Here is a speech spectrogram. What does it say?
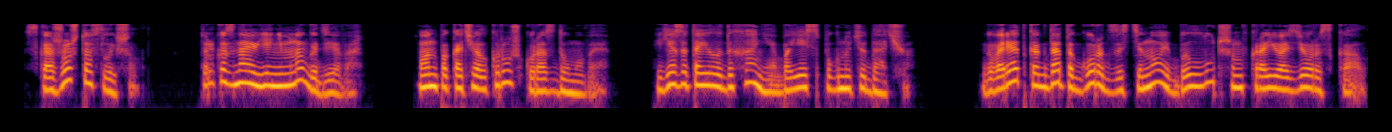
скажу, что слышал. Только знаю я немного, дева». Он покачал кружку, раздумывая. Я затаила дыхание, боясь спугнуть удачу. Говорят, когда-то город за стеной был лучшим в краю озер и скал.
